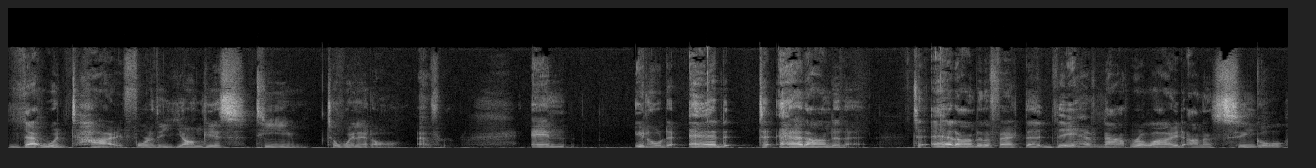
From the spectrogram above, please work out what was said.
that would tie for the youngest team to win it all ever. And, you know, to add to add on to that, to add on to the fact that they have not relied on a single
